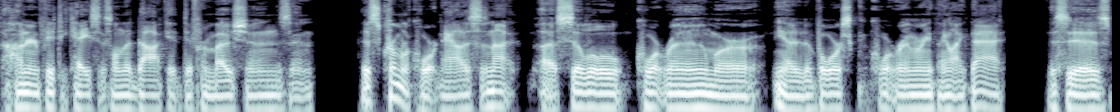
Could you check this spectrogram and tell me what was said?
150 cases on the docket, different motions and this is criminal court now. This is not a civil courtroom or, you know, divorce courtroom or anything like that. This is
